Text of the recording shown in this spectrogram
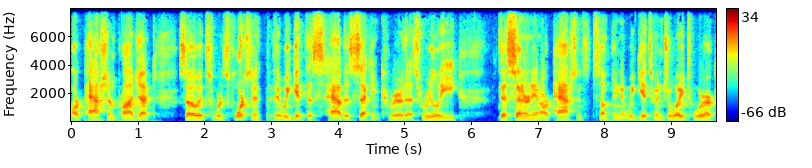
our passion project. So it's we're fortunate that we get to have this second career that's really that's centered in our passions, something that we get to enjoy to where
